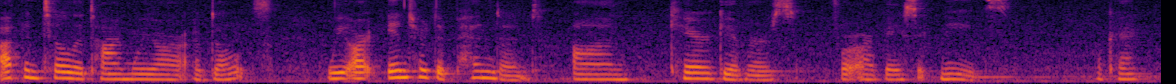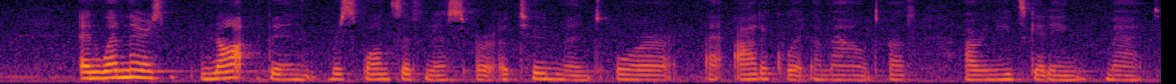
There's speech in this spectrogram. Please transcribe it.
up until the time we are adults, we are interdependent on caregivers for our basic needs. Okay? And when there's not been responsiveness or attunement or an adequate amount of our needs getting met,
